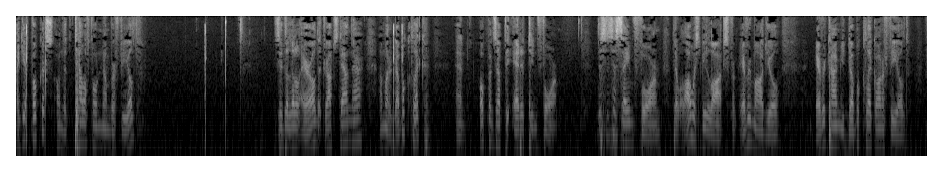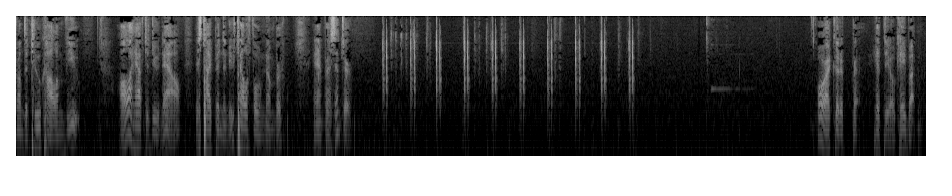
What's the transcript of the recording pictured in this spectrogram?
I get focus on the telephone number field See the little arrow that drops down there? I'm going to double click and opens up the editing form. This is the same form that will always be launched from every module every time you double click on a field from the two column view. All I have to do now is type in the new telephone number and press enter. or I could have hit the OK button.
